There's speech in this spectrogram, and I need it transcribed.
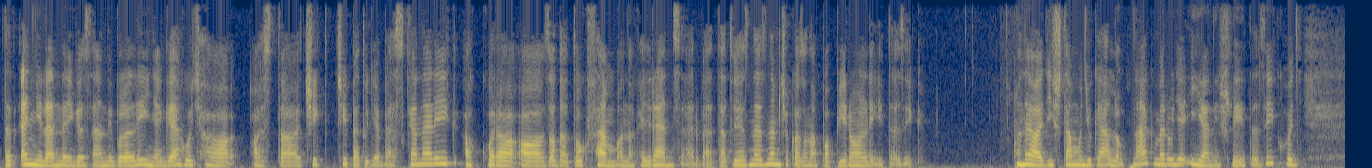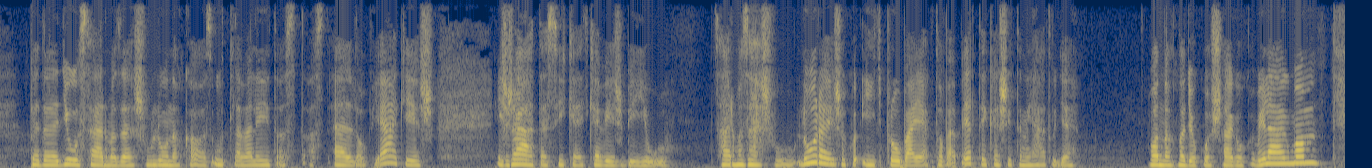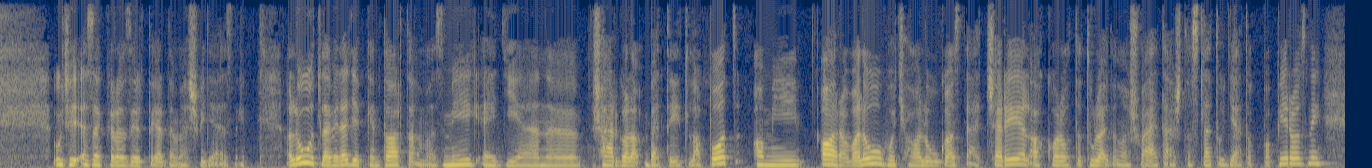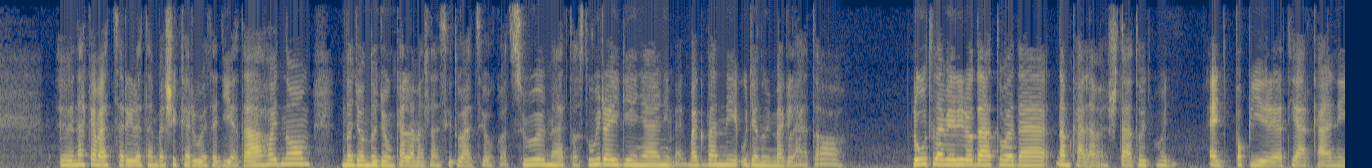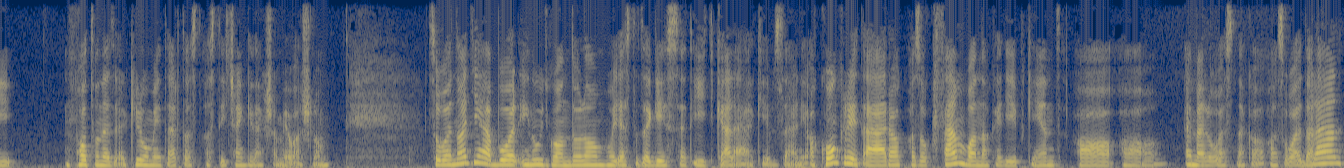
tehát ennyi lenne igazándiból a lényege, hogyha azt a csipet ugye beszkenelik, akkor a, az adatok fenn vannak egy rendszerbe. Tehát, hogy ez, ez nem csak azon a papíron létezik. Ha ne adj Isten, mondjuk ellopnák, mert ugye ilyen is létezik, hogy például egy jó származású lónak az útlevelét azt, azt ellopják, és, és ráteszik egy kevésbé jó származású lóra, és akkor így próbálják tovább értékesíteni. Hát ugye vannak nagy okosságok a világban, úgyhogy ezekkel azért érdemes vigyázni. A lóútlevél egyébként tartalmaz még egy ilyen ö, sárga betétlapot, ami arra való, hogy ha a ló gazdát cserél, akkor ott a tulajdonos váltást azt le tudjátok papírozni, Nekem egyszer életemben sikerült egy ilyet elhagynom, nagyon-nagyon kellemetlen szituációkat szül, mert azt újraigényelni, meg megvenni, ugyanúgy meg lehet a lótlevérirodától, de nem kellemes, tehát hogy, hogy egy papírért járkálni 60 ezer kilométert, azt, azt így senkinek sem javaslom. Szóval nagyjából én úgy gondolom, hogy ezt az egészet így kell elképzelni. A konkrét árak azok fenn vannak egyébként a, a MLOS-nek az oldalán,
